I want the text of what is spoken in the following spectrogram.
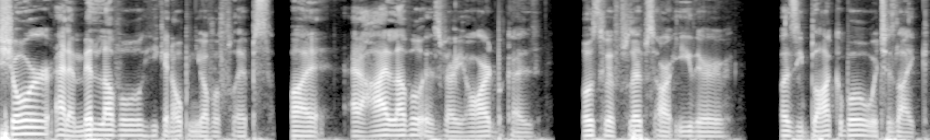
Sure, at a mid level, he can open you up with flips, but at a high level, it's very hard because most of his flips are either fuzzy blockable, which is like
